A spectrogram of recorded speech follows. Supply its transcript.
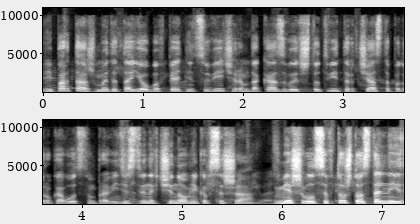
Репортаж Мэтта Тайоба в пятницу вечером доказывает, что Твиттер часто под руководством правительственных чиновников США. Вмешивался в то, что остальные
